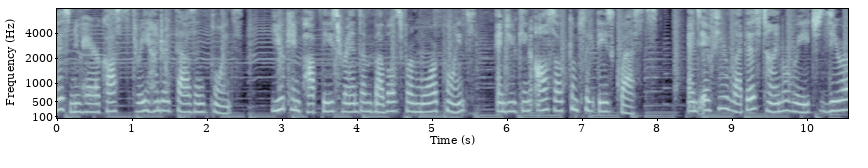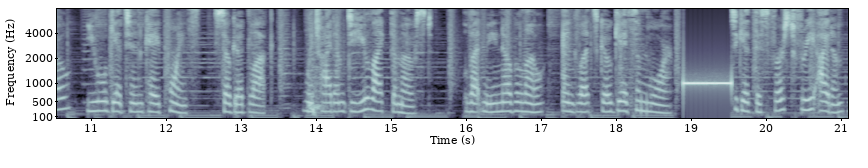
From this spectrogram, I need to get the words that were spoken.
This new hair costs 300,000 points. You can pop these random bubbles for more points, and you can also complete these quests. And if you let this timer reach zero, you will get 10k points, so good luck. Which item do you like the most? Let me know below, and let's go get some more. To get this first free item,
